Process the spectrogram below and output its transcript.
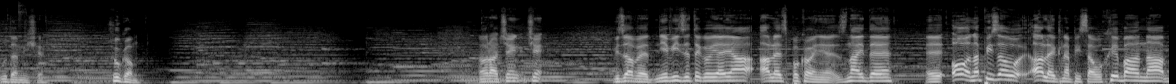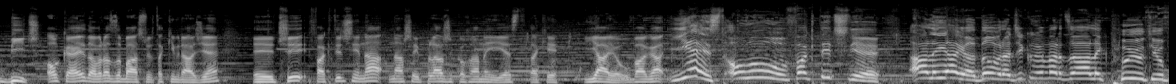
uda mi się. Szukam. Dobra, cię, cię... Widzowie, nie widzę tego jaja, ale spokojnie, znajdę... Y, o, napisał, Alek napisał, chyba na beach. Okej, dobra, zobaczmy w takim razie, y, czy faktycznie na naszej plaży kochanej jest takie jajo. Uwaga, jest! O, faktycznie! Ale jaja, dobra, dziękuję bardzo Alek Pro YouTube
